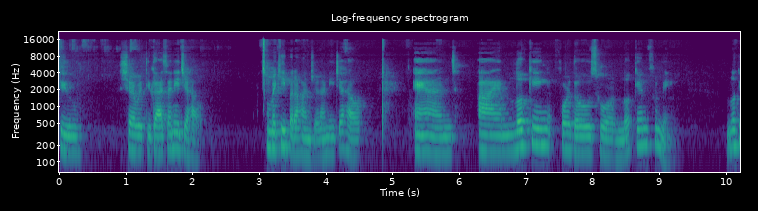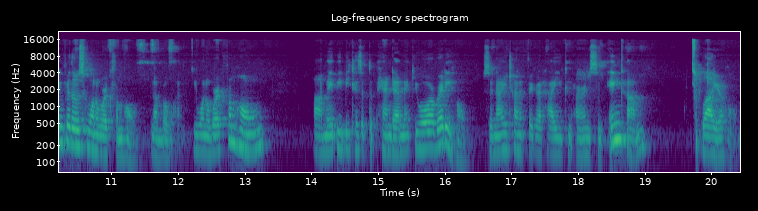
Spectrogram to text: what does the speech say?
to share with you guys. I need your help. I'm gonna keep it 100. I need your help, and I am looking for those who are looking for me. Looking for those who want to work from home. Number one, you want to work from home. Uh, maybe because of the pandemic, you are already home. So now you're trying to figure out how you can earn some income while you're home.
